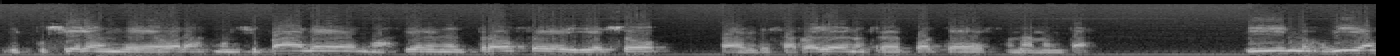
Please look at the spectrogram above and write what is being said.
dispusieron de horas municipales, nos dieron el profe y eso para el desarrollo de nuestro deporte es fundamental. Y los días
